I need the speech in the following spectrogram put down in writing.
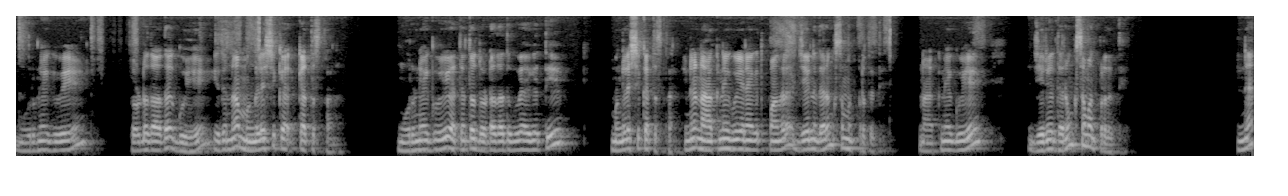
ಮೂರನೇ ಗುಹೆ ದೊಡ್ಡದಾದ ಗುಹೆ, ಇದನ್ನು ಮಂಗಳೇಶ ಕೆತ್ತಿಸ್ತಾನೆ ಮೂರನೇ ಗುಹೆ ಅತ್ಯಂತ ದೊಡ್ಡದಾದ ಗುಹೆ ಆಗೈತಿ, ಮಂಗಳೇಶ ಕೆತ್ತಿಸ್ತಾನೆ ಇನ್ನು ನಾಲ್ಕನೇ ಗುಹೆ ಏನಾಗಿತ್ತಪ್ಪ ಅಂದ್ರೆ ಜೈನ ಧರ್ಮಕ್ಕೆ ಸಂಬಂಧಪಡ್ತೈತಿ. ನಾಲ್ಕನೇ ಗುಹೆ ಜೈನ ಧರ್ಮಕ್ಕೆ ಸಂಬಂಧಪಡ್ತೈತಿ. ಇನ್ನು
